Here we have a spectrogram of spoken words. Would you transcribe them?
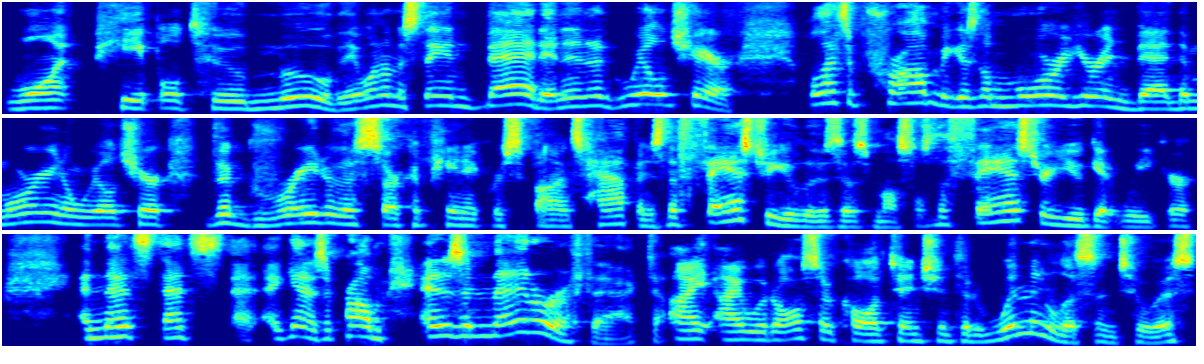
want people to move. They want them to stay in bed and in a wheelchair. Well, that's a problem because the more you're in bed, the more you're in a wheelchair, the greater the sarcopenic response happens. The faster you lose those muscles, the faster you get weaker. And that's that's again it's a problem. And as a matter of fact, I, I would also call attention to the women listen to us.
